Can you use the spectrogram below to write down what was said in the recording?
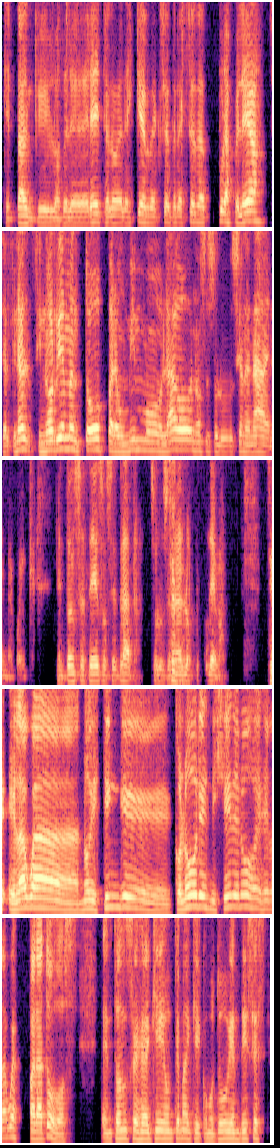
que están los de la derecha, los de la izquierda, etcétera, etcétera, puras peleas. Si al final, si no rieman todos para un mismo lado, no se soluciona nada en una cuenca. Entonces de eso se trata, solucionar los problemas. el agua no distingue colores ni géneros, el agua es para todos. Entonces aquí es un tema que, como tú bien dices,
